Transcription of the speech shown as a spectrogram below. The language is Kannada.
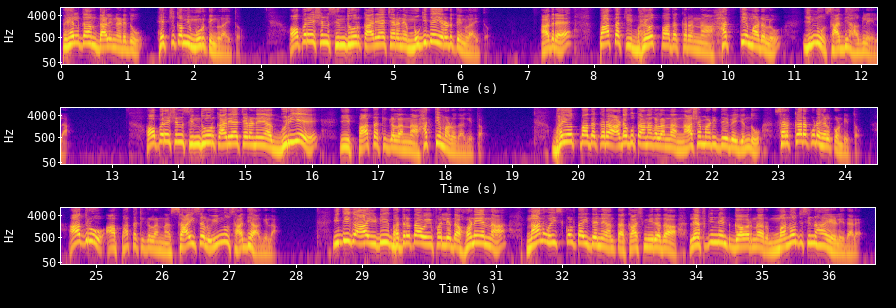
ಪೆಹಲ್ಗಾಮ್ ದಾಳಿ ನಡೆದು ಹೆಚ್ಚು ಕಮ್ಮಿ ಮೂರು ತಿಂಗಳಾಯಿತು. ಆಪರೇಷನ್ ಸಿಂಧೂರ್ ಕಾರ್ಯಾಚರಣೆ ಮುಗಿದೇ ಎರಡು ತಿಂಗಳಾಯಿತು. ಆದರೆ ಪಾತಕಿ ಭಯೋತ್ಪಾದಕರನ್ನು ಹತ್ಯೆ ಮಾಡಲು ಇನ್ನೂ ಸಾಧ್ಯ ಆಗಲೇ ಇಲ್ಲ. ಆಪರೇಷನ್ ಸಿಂಧೂರ್ ಕಾರ್ಯಾಚರಣೆಯ ಗುರಿಯೇ ಈ ಪಾತಕಿಗಳನ್ನು ಹತ್ಯೆ ಮಾಡೋದಾಗಿತ್ತು. ಭಯೋತ್ಪಾದಕರ ಅಡಗುತಾಣಗಳನ್ನು ನಾಶ ಮಾಡಿದ್ದೇವೆ ಎಂದು ಸರ್ಕಾರ ಕೂಡ ಹೇಳ್ಕೊಂಡಿತ್ತು. ಆದರೂ ಆ ಪಾತಕಿಗಳನ್ನು ಸಾಯಿಸಲು ಇನ್ನೂ ಸಾಧ್ಯ ಆಗಿಲ್ಲ. ಇದೀಗ ಇಡೀ ಭದ್ರತಾ ವೈಫಲ್ಯದ ಹೊಣೆಯನ್ನು ನಾನು ವಹಿಸಿಕೊಳ್ತಾ ಇದ್ದೇನೆ ಅಂತ ಕಾಶ್ಮೀರದ ಲೆಫ್ಟಿನೆಂಟ್ ಗವರ್ನರ್ ಮನೋಜ್ ಸಿನ್ಹಾ ಹೇಳಿದ್ದಾರೆ.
